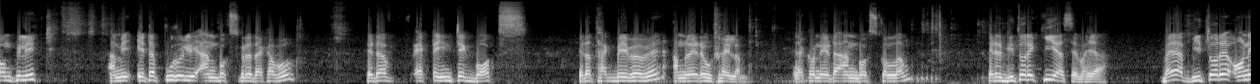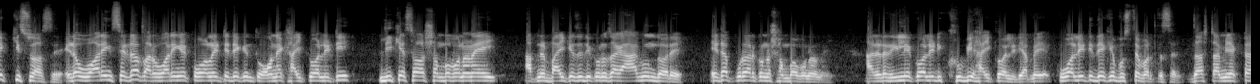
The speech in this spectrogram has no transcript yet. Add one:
কমপ্লিট আমি এটা পুরোলি আনবক্স করে দেখাবো। এটা একটা ইনটেক বক্স এটা থাকবে এইভাবে, আমরা এটা উঠাইলাম। এখন এটা আনবক্স করলাম। এটার ভিতরে কি আছে ভাইয়া? ভাইয়া, ভিতরে অনেক কিছু আছে। এটা ওয়ারিং সেট আর ওয়ারিং এর কোয়ালিটিটা কিন্তু অনেক হাই কোয়ালিটি লিকেজ হওয়ার সম্ভাবনা নেই। আপনার বাইকে যদি কোনো জায়গায় আগুন ধরে, এটা পুরার কোনো সম্ভাবনা নেই। আর এটা রিলে কোয়ালিটি খুবই হাই কোয়ালিটি আপনি কোয়ালিটি দেখে বুঝতে পারতেছেন। জাস্ট আমি একটা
